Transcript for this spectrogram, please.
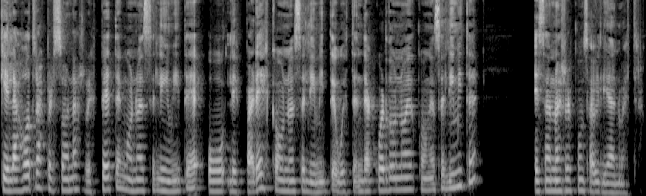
que las otras personas respeten o no ese límite, o les parezca o no ese límite, o estén de acuerdo o no con ese límite, esa no es responsabilidad nuestra.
